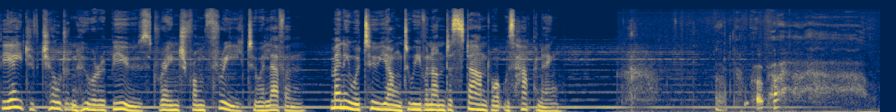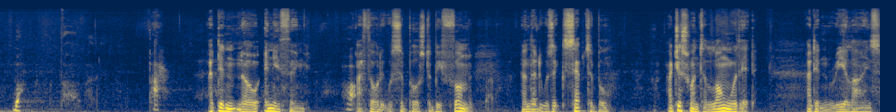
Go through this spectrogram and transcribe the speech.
The age of children who were abused ranged from 3 to 11. Many were too young to even understand what was happening. I didn't know anything. I thought it was supposed to be fun and that it was acceptable. I just went along with it. I didn't realise.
